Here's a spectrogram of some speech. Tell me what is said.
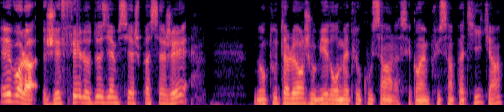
Et voilà, j'ai fait le deuxième siège passager. Donc tout à l'heure j'ai oublié de remettre le coussin, là c'est quand même plus sympathique. Hein.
